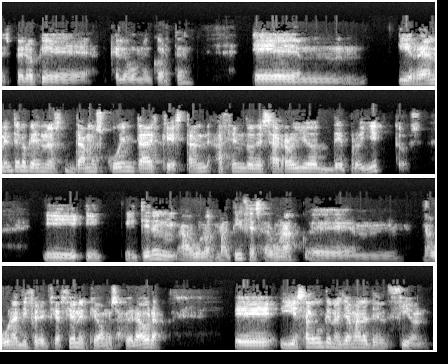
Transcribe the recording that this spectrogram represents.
espero que, luego me corten. Em, y realmente lo que nos damos cuenta es que están haciendo desarrollo de proyectos y, tienen algunos matices, algunas, em, algunas diferenciaciones que vamos a ver ahora. Eh, y es algo que nos llama la atención.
